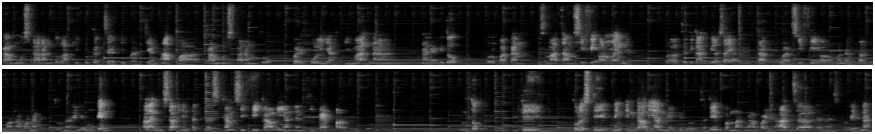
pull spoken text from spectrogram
kamu sekarang tuh lagi bekerja di bagian apa, kamu sekarang tuh berkuliah di mana. Nah kayak gitu merupakan semacam CV online ya. Jadi kan biasa ya kita buat CV kalau mendaftar di mana-mana gitu. Nah ini mungkin kalian bisa integrasikan CV kalian yang di paper gitu untuk ditulis di LinkedIn kalian kayak gitu. Jadi pernah ngapain aja dan lain sebagainya. Nah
